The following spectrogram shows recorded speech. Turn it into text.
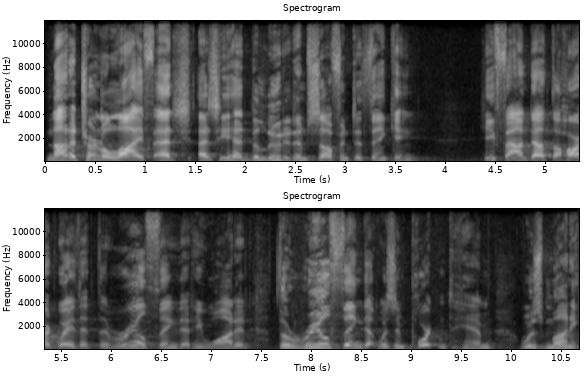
not eternal life as, as he had deluded himself into thinking. He found out the hard way that the real thing that he wanted, the real thing that was important to him was money,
